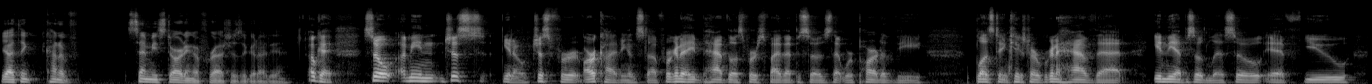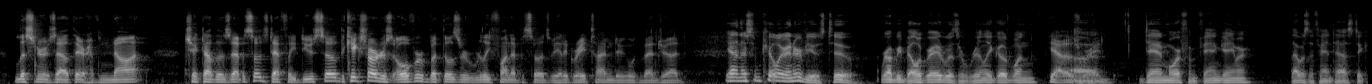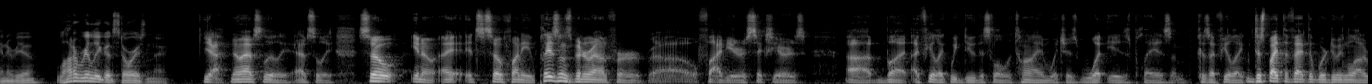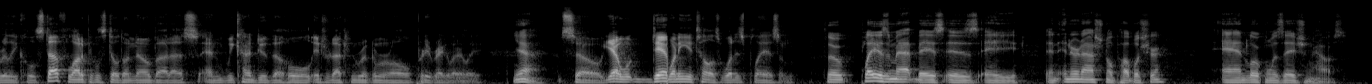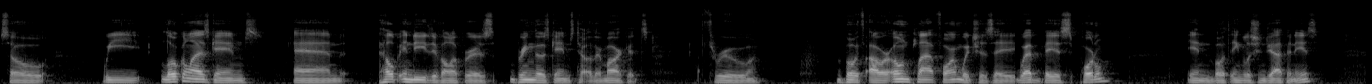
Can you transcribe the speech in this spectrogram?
yeah, I think kind of semi starting afresh is a good idea. Okay, so I mean, just you know, just for archiving and stuff, we're gonna have those first five episodes that were part of the Bloodstain Kickstarter. We're gonna have that in the episode list. So if you listeners out there have not checked out those episodes, definitely do so. The Kickstarter's over, but those are really fun episodes. We had a great time doing it with Ben Judd. Yeah, and there's some killer interviews too. Robbie Belgrade was a really good one. Yeah, that was Uh, great. Dan Moore from Fangamer, that was a fantastic interview. A lot of really good stories in there. Yeah, no, absolutely, absolutely. So you know, I, it's so funny. Playism's been around for uh, five years, six years, uh, but I feel like we do this all the time, which is what is playism? Because I feel like, despite the fact that we're doing a lot of really cool stuff, a lot of people still don't know about us, and we kind of do the whole introduction rigmarole pretty regularly. Yeah. So yeah, well, Dan, why don't you tell us what is playism? So Playism at Base is a an international publisher and localization house. So we localize games and help indie developers bring those games to other markets through both our own platform, which is a web-based portal in both English and Japanese,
